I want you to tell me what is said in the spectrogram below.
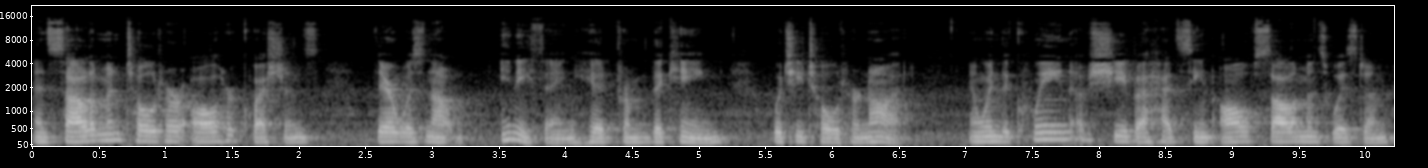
And Solomon told her all her questions. There was not anything hid from the king which he told her not. And when the queen of Sheba had seen all Solomon's wisdom,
